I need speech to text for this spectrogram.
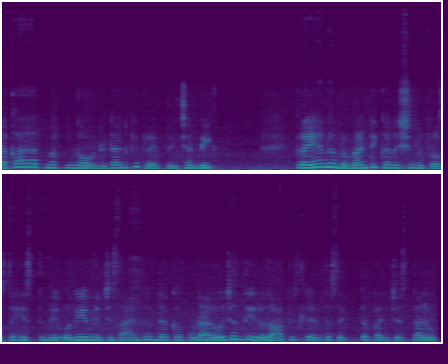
సకారాత్మకంగా ఉండటానికి ప్రయత్నించండి. ప్రయాణం రొమాంటిక్ కనెక్షన్ను ప్రోత్సహిస్తుంది. ఉదయం నుంచి సాయంత్రం దాకా కూడా రోజంతా ఈరోజు ఆఫీస్లో ఎంతో శక్తితో పనిచేస్తారు?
